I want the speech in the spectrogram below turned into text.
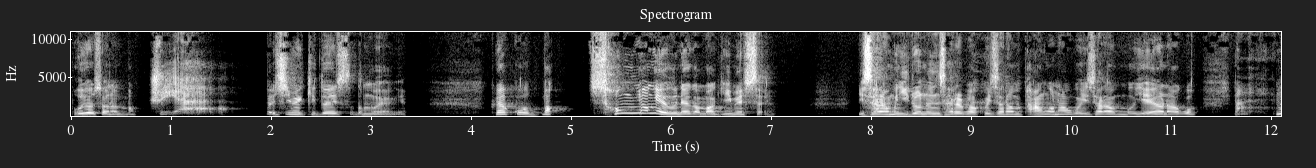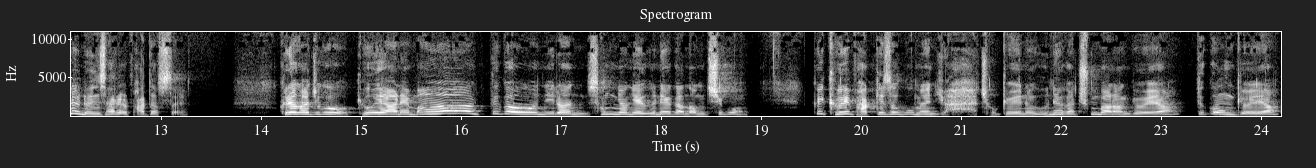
모여서는 막 주야 열심히 기도했었던 모양이에요. 그래갖고 막 성령의 은혜가 막 임했어요. 이 사람은 이런 은사를 받고 이 사람은 방언하고 이 사람은 뭐 예언하고 많은 은사를 받았어요. 그래가지고 교회 안에 막 뜨거운 이런 성령의 은혜가 넘치고 그 교회 밖에서 보면 야 저 교회는 은혜가 충만한 교회야 뜨거운 교회야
